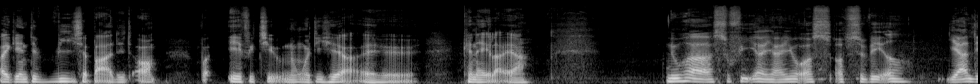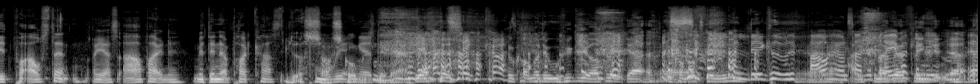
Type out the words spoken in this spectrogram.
Og igen, det viser bare lidt om, hvor effektive nogle af de her øh, kanaler er. Nu har Sofie og jeg jo også observeret jer lidt på afstand og jeres arbejde med den her podcast. Det lyder så skummelt, det der. Ja, nu kommer det uhyggelige oplæg. Ja, jeg kommer ligget ude i baghaven Ja, sammen med dræberkaninen. ja. Ja.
